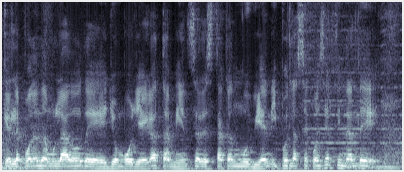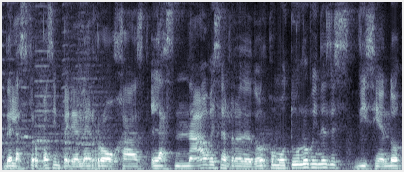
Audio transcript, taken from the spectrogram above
que le ponen a un lado de John Boyega, también se destacan muy bien. Y pues la secuencia al final de, de las tropas imperiales rojas, las naves alrededor, como tú lo vienes diciendo,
